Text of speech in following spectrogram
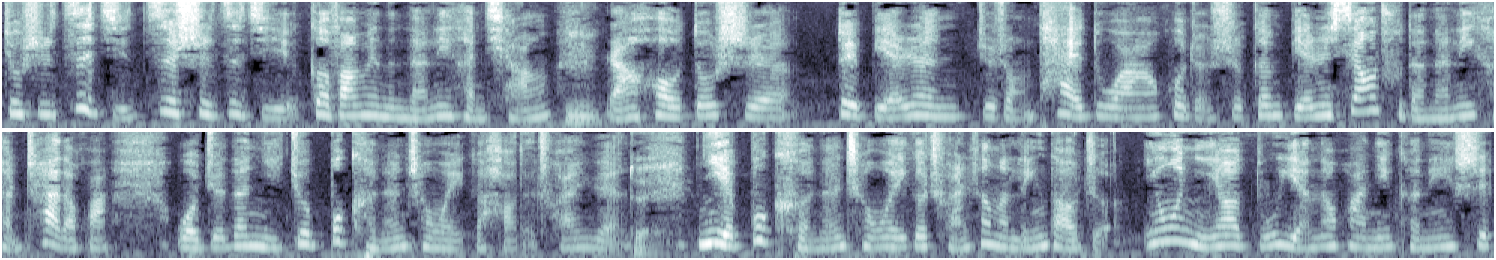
就是自己自视自己各方面的能力很强，嗯然后都是对别人这种态度啊，或者是跟别人相处的能力很差的话，我觉得你就不可能成为一个好的船员，对你也不可能成为一个船上的领导者，因为你要读研的话，你肯定是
